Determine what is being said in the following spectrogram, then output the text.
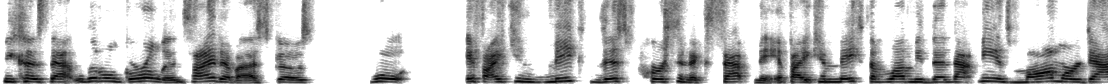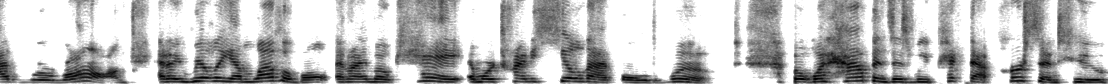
because that little girl inside of us goes, Well, if I can make this person accept me, if I can make them love me, then that means mom or dad were wrong. And I really am lovable and I'm okay. And we're trying to heal that old wound. But what happens is we pick that person who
